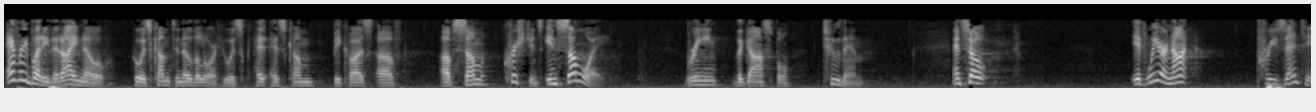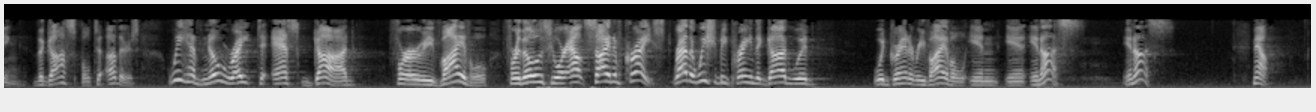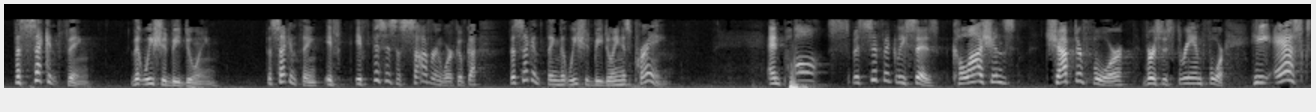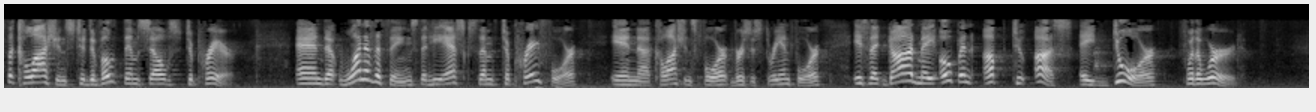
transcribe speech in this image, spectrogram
Everybody that I know who has come to know the Lord, who has, has come because of, of some Christians in some way bringing the gospel to them. And so, if we are not presenting the gospel to others, we have no right to ask God for a revival for those who are outside of Christ. Rather, we should be praying that God would would grant a revival in, in, in us. In us. Now, the second thing that we should be doing, the second thing, if, if this is a sovereign work of God, the second thing that we should be doing is praying. And Paul specifically says, Colossians chapter 4, verses 3 and 4, he asks the Colossians to devote themselves to prayer. And uh, one of the things that he asks them to pray for in uh, Colossians 4, verses 3 and 4, is that God may open up to us a door for the word,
